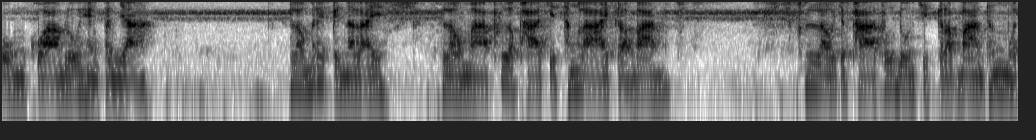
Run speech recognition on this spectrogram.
องค์ความรู้แห่งปัญญา เราไม่ได้เป็นอะไร เรามาเพื่อพาจิตทั้งหลายกลับบ้าน เราจะพาทุกดวงจิตกลับบ้านทั้งหมด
